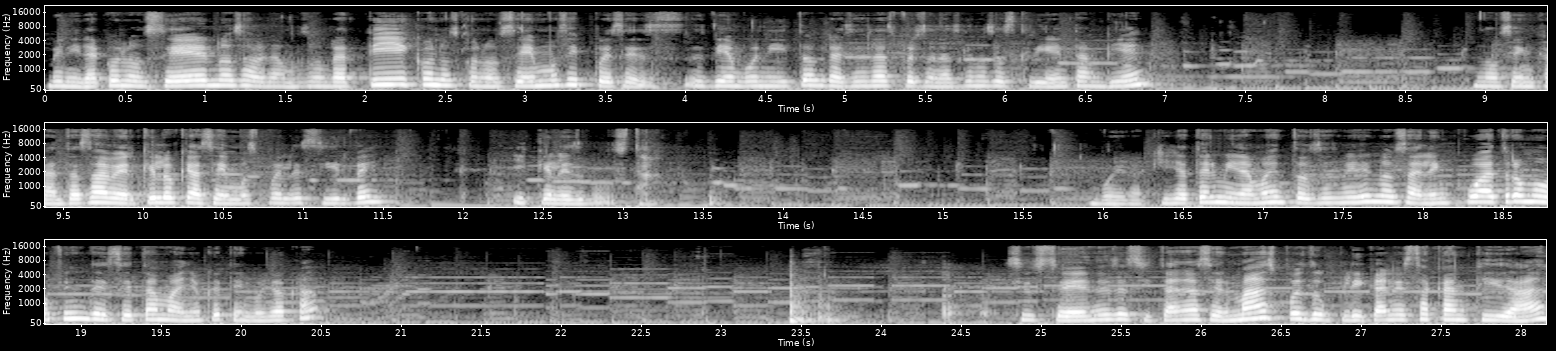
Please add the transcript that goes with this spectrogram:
venir a conocernos, hablamos un ratico, nos conocemos y pues es, bien bonito, gracias a las personas que nos escriben también. Nos encanta saber que lo que hacemos pues les sirve y que les gusta. Bueno, aquí ya terminamos, entonces miren, nos salen cuatro muffins de ese tamaño que tengo yo acá. Si ustedes necesitan hacer más, pues duplican esta cantidad.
